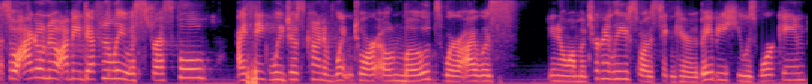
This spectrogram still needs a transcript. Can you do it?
So I don't know. I mean, definitely it was stressful. I think we just kind of went into our own modes where I was, you know, I'm on maternity leave. So I was taking care of the baby, he was working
